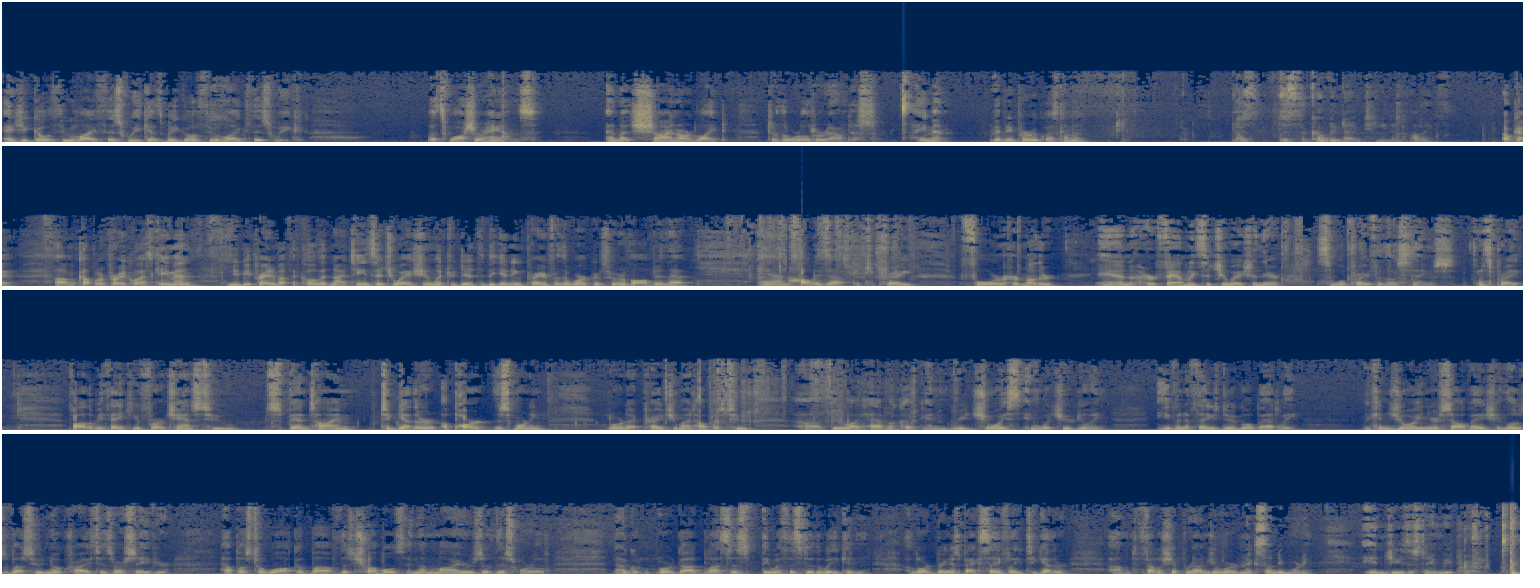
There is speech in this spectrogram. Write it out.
As you go through life this week, as we go through life this week, let's wash our hands and let's shine our light to the world around us. Amen. Do we have any prayer requests coming? No. Just, just the COVID 19 and Holly. Okay. Um, a couple of prayer requests came in. You need to be praying about the COVID 19 situation, which we did at the beginning, praying for the workers who are involved in that. And Holly's asked us to pray for her mother and her family situation there. So we'll pray for those things. Let's pray. Father, we thank you for our chance to spend time together apart this morning. Lord, I pray that you might help us to uh, be like Habakkuk and rejoice in what you're doing, even if things do go badly. We can joy in your salvation, those of us who know Christ as our Savior. Help us to walk above the troubles and the mires of this world. Now, Lord God, bless us, be with us through the week, and uh, Lord, bring us back safely together um, to fellowship around your word next Sunday morning. In Jesus' name we pray.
